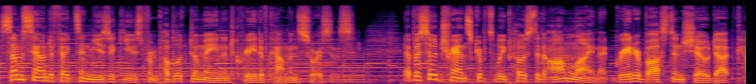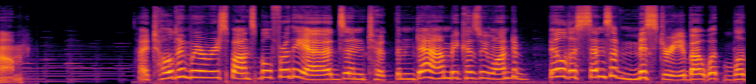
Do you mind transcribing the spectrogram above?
Some sound effects and music used from public domain and Creative Commons sources. Episode transcripts will be posted online at greaterbostonshow.com. I told him we were responsible for the ads and took them down because we wanted to build a sense of mystery about what the.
